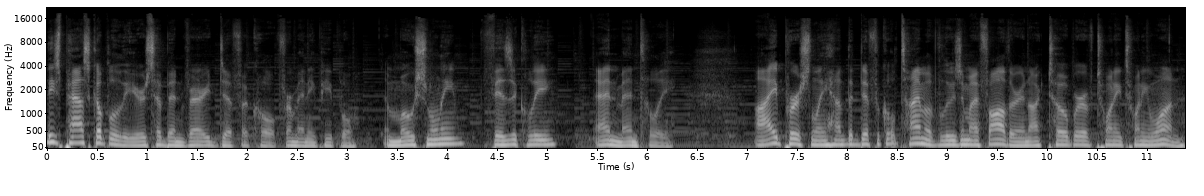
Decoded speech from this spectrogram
These past couple of years have been very difficult for many people, emotionally, physically, and mentally. I personally had the difficult time of losing my father in October of 2021.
